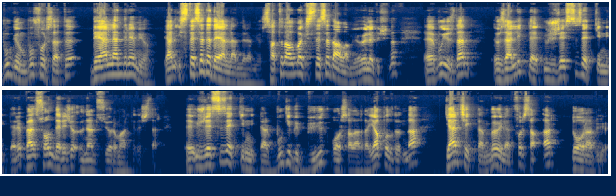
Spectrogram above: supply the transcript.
bugün bu fırsatı değerlendiremiyor. Yani istese de değerlendiremiyor. Satın almak istese de alamıyor. Öyle düşünün. E, bu yüzden özellikle ücretsiz etkinlikleri ben son derece önemsiyorum arkadaşlar. E, ücretsiz etkinlikler bu gibi büyük borsalarda yapıldığında gerçekten böyle fırsatlar doğurabiliyor.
